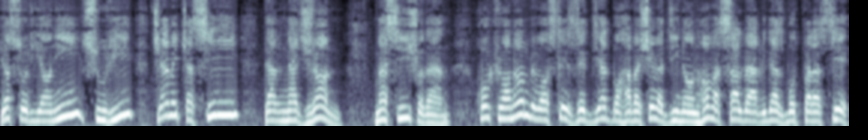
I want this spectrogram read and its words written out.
یا سوریانی سوری جمع کثیری در نجران مسیحی شدند حکرانان به واسطه ضدیت با حبشه و دینانها و سلب عقیده از بتپرستی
